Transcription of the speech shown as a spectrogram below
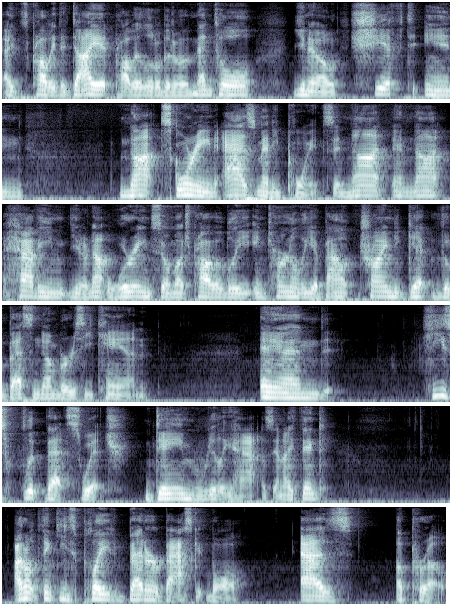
I, it's probably the diet, probably a little bit of a mental, you know, shift in not scoring as many points and not and not having you know not worrying so much probably internally about trying to get the best numbers he can. And he's flipped that switch. Dame really has. And i think i don't think he's played better basketball as a pro.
